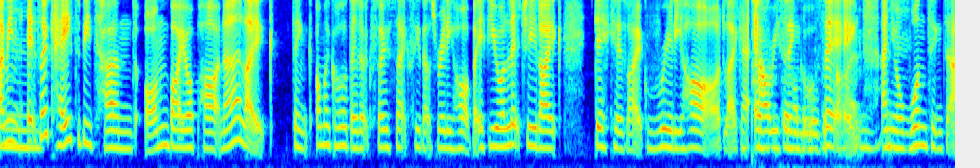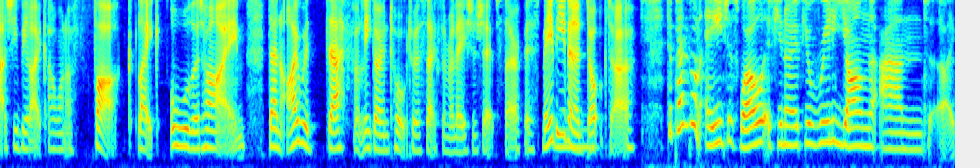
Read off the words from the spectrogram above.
I mean, it's okay to be turned on by your partner. Like, think, oh my god, they look so sexy, that's really hot. But if you're literally like, dick is like really hard, like at every Pouncing single thing. Mm. and you're wanting to actually be like, I want to fuck like all the time, then I would definitely go and talk to a sex and relationships therapist, maybe even a Mm. doctor. Depends on age as well. If you know, if you're really young and uh,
